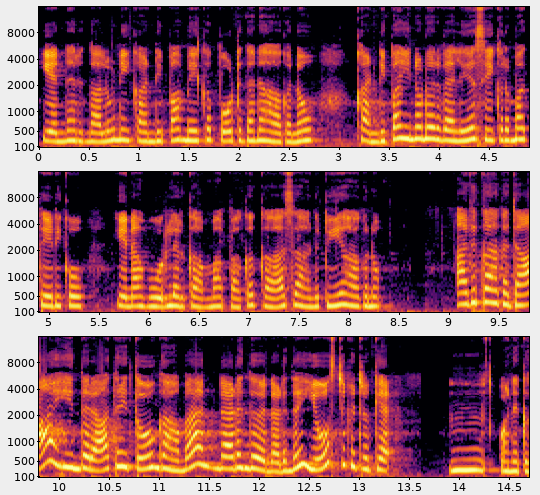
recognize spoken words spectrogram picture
என்ன இருந்தாலும் நீ கண்டிப்பாக மேக்கப் போட்டு தானே ஆகணும். கண்டிப்பாக இன்னொரு ஒரு வேலையை சீக்கிரமாக தேடிக்கோ. ஏன்னா ஊரில் இருக்க அம்மா அப்பாவுக்கு காசு அனுப்பியே ஆகணும். அதுக்காக தான் இந்த ராத்திரி தூங்காமல் நடந்து நடந்து யோசிச்சுக்கிட்டு இருக்கேன். ம், உனக்கு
